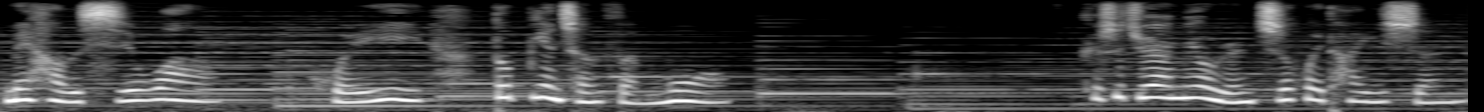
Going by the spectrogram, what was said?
美好的希望、回忆都变成粉末。可是，居然没有人知会他一声。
